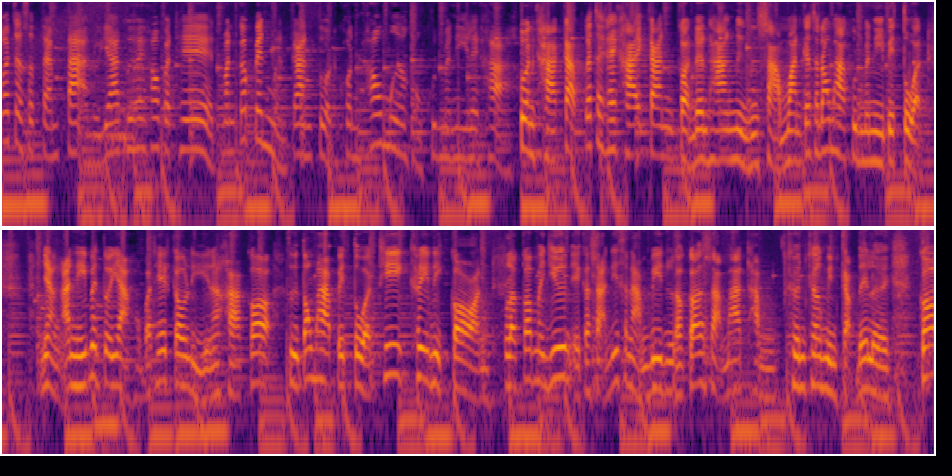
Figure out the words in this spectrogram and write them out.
ก็จะสแตมป์ตาอนุญาตเพื่อให้เข้าประเทศ มันก็เป็นเหมือนการตรวจคนเข้าเมืองของคุณมณีเลยค่ะ ส่วนขากลับก็จะคล้ายๆ กันก่อนเดินทาง 1-3 วันก็จะต้องพาคุณมณีไปตรวจ อย่างอันนี้เป็นตัวอย่างของประเทศเกาหลีนะคะ ก็คือต้องพาไปตรวจที่คลินิกก่อน แล้วก็มายื่นเอกอกสารที่สนามบิน แล้วก็สามารถทำเครื่องเครื่องบินกลับได้เลย ก็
